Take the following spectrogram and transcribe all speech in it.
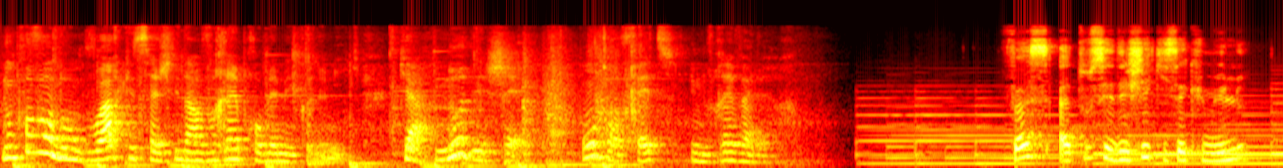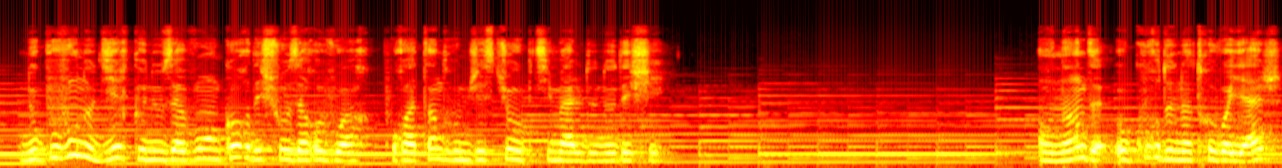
Nous pouvons donc voir qu'il s'agit d'un vrai problème économique, car nos déchets ont en fait une vraie valeur. Face à tous ces déchets qui s'accumulent, nous pouvons nous dire que nous avons encore des choses à revoir pour atteindre une gestion optimale de nos déchets. En Inde, au cours de notre voyage,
